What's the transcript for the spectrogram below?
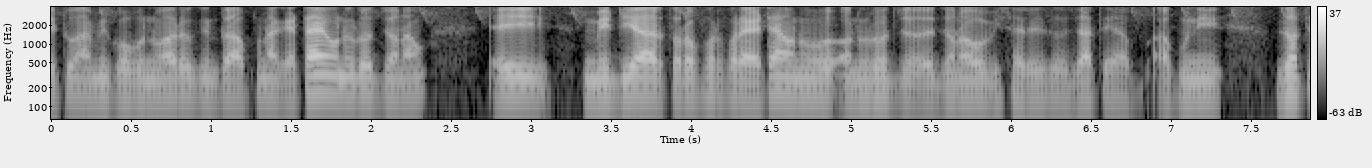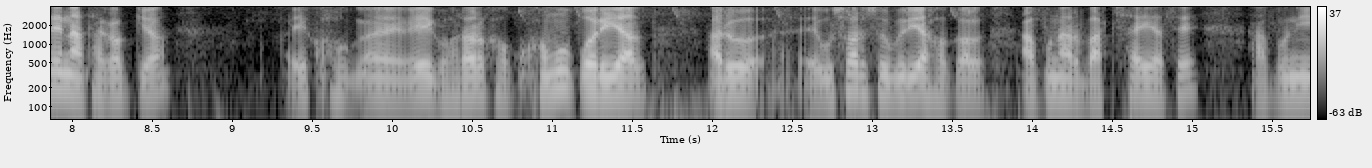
এইটো আমি ক'ব নোৱাৰোঁ কিন্তু আপোনাক এটাই অনুৰোধ জনাওঁ এই মিডিয়াৰ তৰফৰ পৰা এটাই অনু অনুৰোধ জনাব বিচাৰিছোঁ যাতে আপ- আপুনি য'তে নাথাকক কিয় এই এই ঘৰৰ সমূহ পৰিয়াল আৰু ওচৰ চুবুৰীয়াসকল আপোনাৰ বাচ্ছাই আছে। আপুনি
